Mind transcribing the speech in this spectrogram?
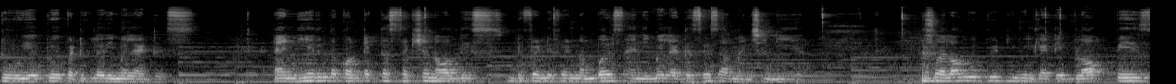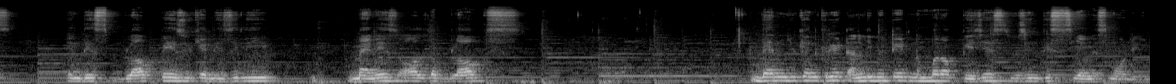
to a, to a particular email address. And here in the contact us section all these different different numbers and email addresses are mentioned here. So along with it you will get a blog page. In this blog page you can easily manage all the blogs then you can create unlimited number of pages using this CMS module.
